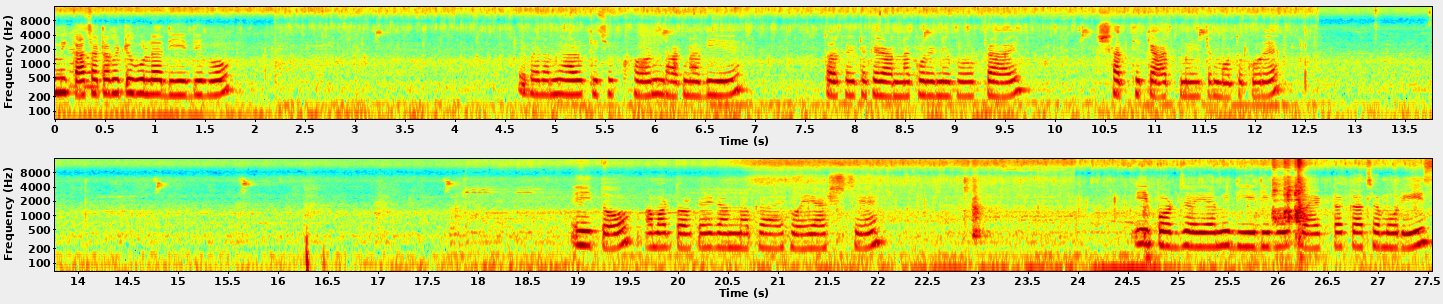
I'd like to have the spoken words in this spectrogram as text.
আমি কাঁচা টমেটোগুলো দিয়ে দেব। এবার আমি আরও কিছুক্ষণ ঢাকনা দিয়ে তরকারিটাকে রান্না করে নেব প্রায় সাত থেকে আট মিনিটের মতো করে। এই তো, আমার তরকারি রান্না প্রায় হয়ে আসছে। এই পর্যায়ে আমি দিয়ে দিব কয়েকটা কাঁচামরিচ।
